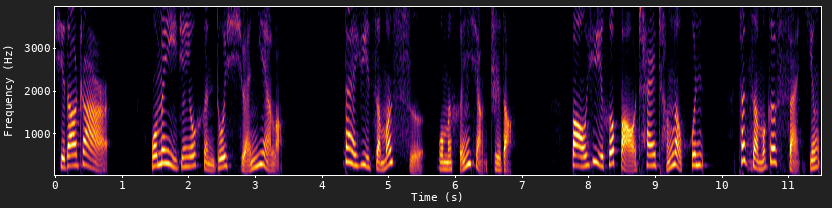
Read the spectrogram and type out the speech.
写到这儿，我们已经有很多悬念了。黛玉怎么死，我们很想知道。宝玉和宝钗成了婚，他怎么个反应？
